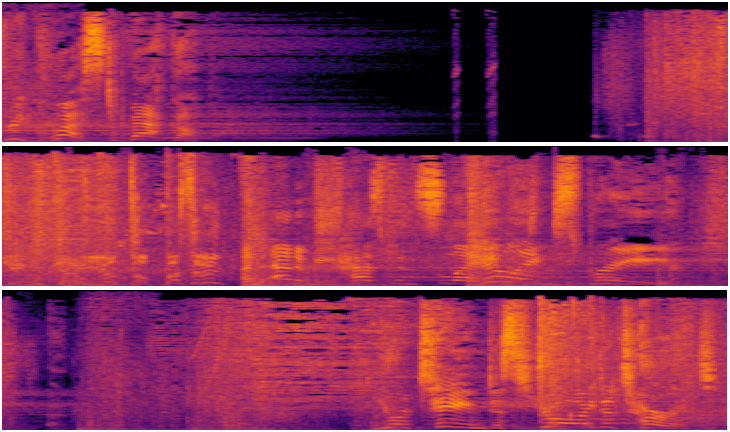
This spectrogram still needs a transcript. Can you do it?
Request backup. An enemy has been slain. Killing spree. Your team destroyed a turret.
